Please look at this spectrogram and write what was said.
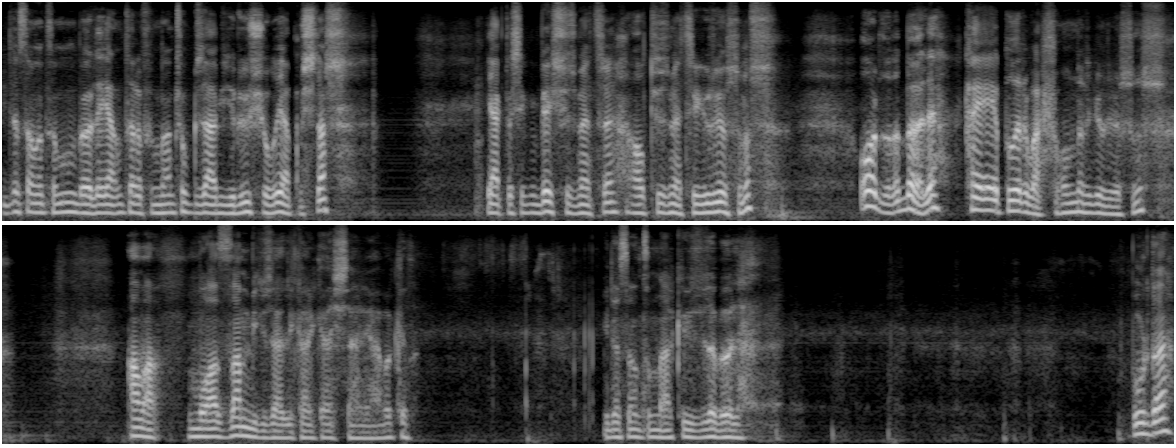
Bidas anıtının böyle yan tarafından çok güzel bir yürüyüş yolu yapmışlar. Yaklaşık bir 500 metre, 600 metre yürüyorsunuz. Orada da böyle kaya yapıları var. Onları görüyorsunuz. Ama muazzam bir güzellik arkadaşlar ya bakın. Midas Anıtı'nın arka yüzü de böyle. Burada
